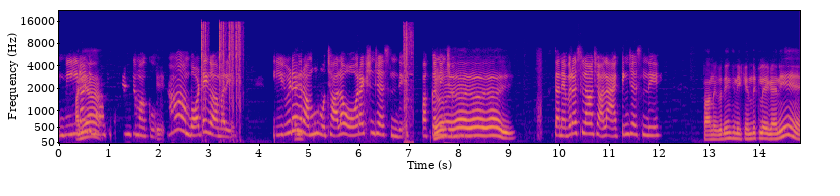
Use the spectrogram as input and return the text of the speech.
మీలాంటి మాకు. బాటేగా మరి. ఈవిడే అమ్ము చాలా ఓవర్ యాక్షన్ చేస్తుంది. పక్క నుంచి తను ఎవరు అసలు చాలా యాక్టింగ్ చేస్తుంది. తన గురించి నీకెందుకులే గాని.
